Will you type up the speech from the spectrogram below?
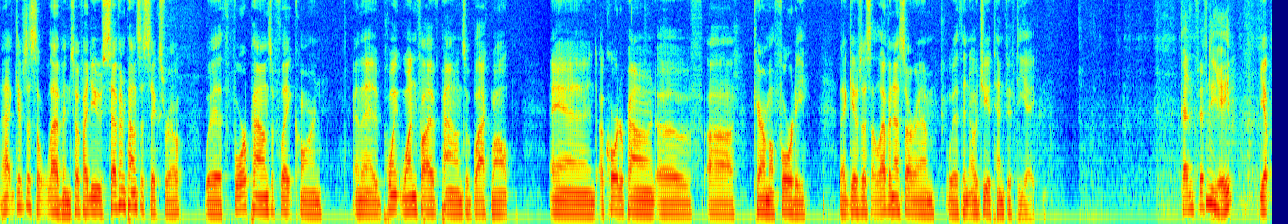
That gives us 11. So if I do seven pounds of six row with four pounds of flake corn, and then 0.15 pounds of black malt, and a quarter pound of uh, caramel 40, that gives us 11 SRM with an OG of 1058. Ten fifty-eight. Yep,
